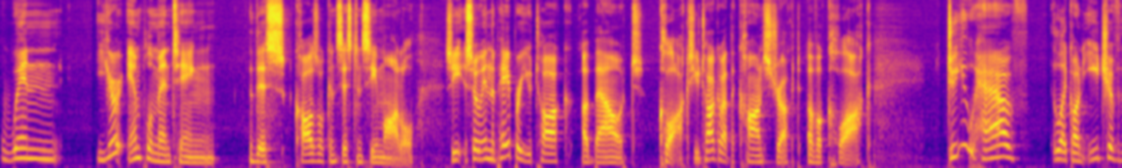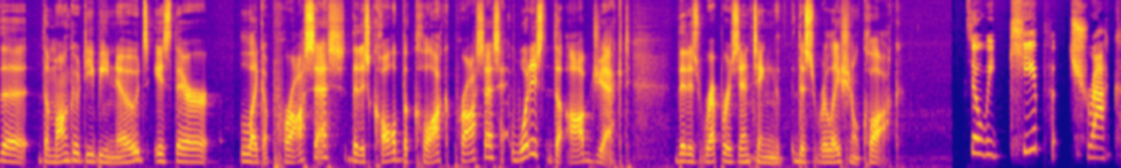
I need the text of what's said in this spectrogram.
when you're implementing this causal consistency model, so you, so in the paper you talk about clocks. You talk about the construct of a clock. Do you have like on each of the the MongoDB nodes is there like a process that is called the clock process? What is the object that is representing this relational clock? So we keep track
